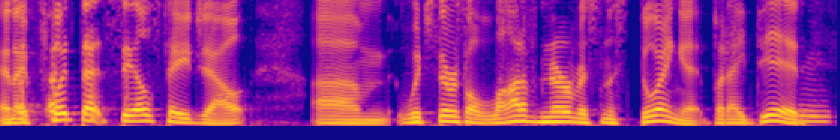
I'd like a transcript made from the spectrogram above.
And i put that sales page out um, which there was a lot of nervousness doing it but i did.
